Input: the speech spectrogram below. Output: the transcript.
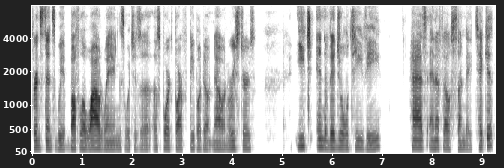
for instance, we have Buffalo Wild Wings, which is a, a sports bar for people who don't know, and Roosters, each individual TV has NFL Sunday ticket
